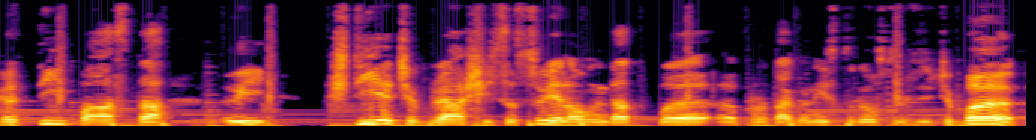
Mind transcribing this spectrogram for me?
că tipa asta îi știe ce vrea și să suie la un moment dat pe uh, protagonistul nostru și zice, bă,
